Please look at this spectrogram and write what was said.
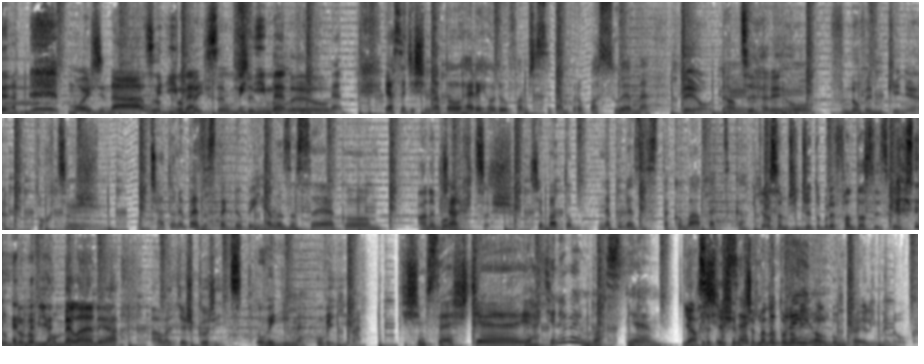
možná, Za to uvidíme, bych se uvidíme, přimluvil. uvidíme. Já se těším na toho Harryho, doufám, že se tam propasujeme. Ty jo, dát si Harryho v novém kině, to chceš. Hmm. Třeba to nebude zase tak dobrý, hele zase jako, A nebo Třeba- nechceš. třeba to nebude zase taková pecka. Chtěl jsem říct, že to bude fantastický vstup do nového milénia, ale těžko říct. Uvidíme. Uvidíme. Těším se ještě, já ti nevím vlastně. Já se těším jaký třeba to na to nový jiný. album Kylie Minogue.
